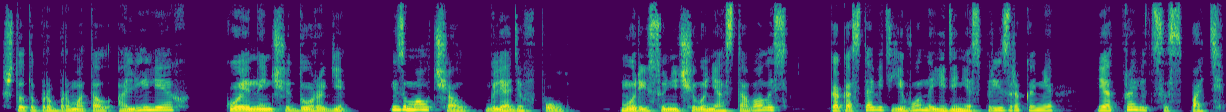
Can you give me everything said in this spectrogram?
что-то пробормотал о лилиях, кое нынче дороги, и замолчал, глядя в пол. Морису ничего не оставалось, как оставить его наедине с призраками и отправиться спать.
